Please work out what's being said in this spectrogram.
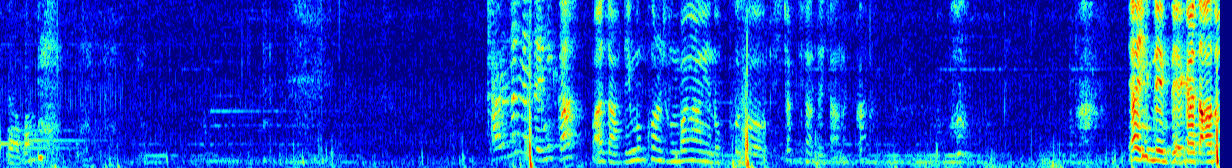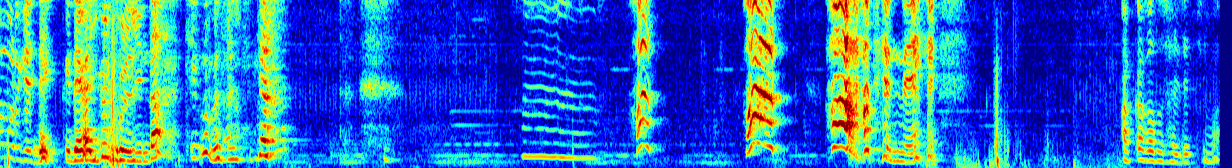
기다려봐. 자르면 되니까. 맞아. 리모컨을 정방향에 놓고서 시작해야 되지 않을까? 헉. 야, 근데 내가 나도 모르게 내, 내가 이걸 돌린다? 찍으면서. 아, 진짜? 음, 핫! 핫! 하! 됐네. 아까가 더 잘 됐지만.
